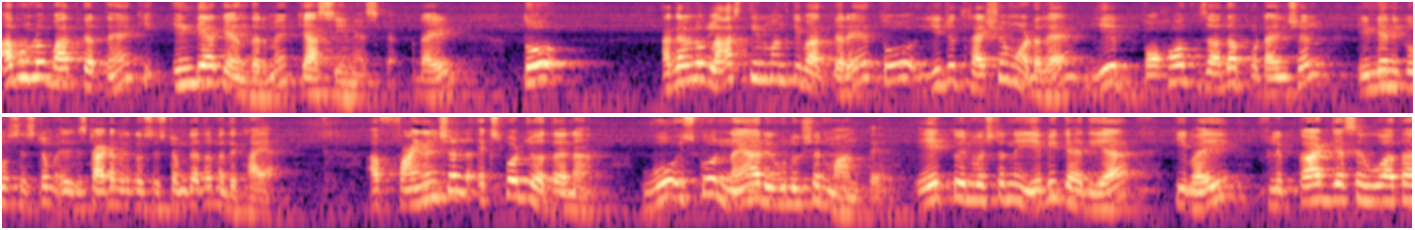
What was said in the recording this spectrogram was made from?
अब हम लोग बात करते हैं कि इंडिया के अंदर में क्या सीन है इसका राइट तो अगर हम लोग लास्ट तीन मंथ की बात करें तो ये जो थ्रेशो मॉडल है, ये बहुत ज़्यादा potential Indian ecosystem startup ecosystem के अंदर में दिखाया अब फाइनेंशियल एक्सपर्ट जो होता है ना, वो इसको नया रिवोल्यूशन मानते हैं। एक तो इन्वेस्टर ने ये भी कह दिया कि भाई फ्लिपकार्ट जैसे हुआ था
